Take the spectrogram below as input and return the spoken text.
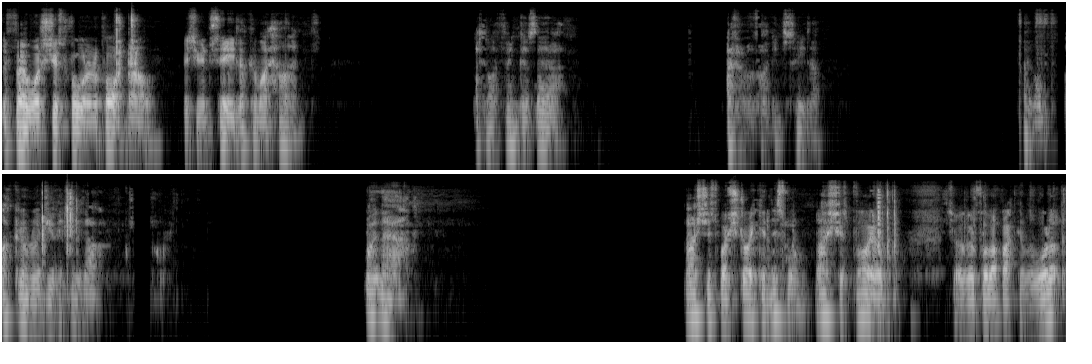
The was just falling apart now, as you can see. Look at my hands. Look at my fingers there. I don't know if I can see that. Hang on, I don't know if you can see that. Right there. That's just by striking this one. That's just vile. So I'm to throw that back in the water,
